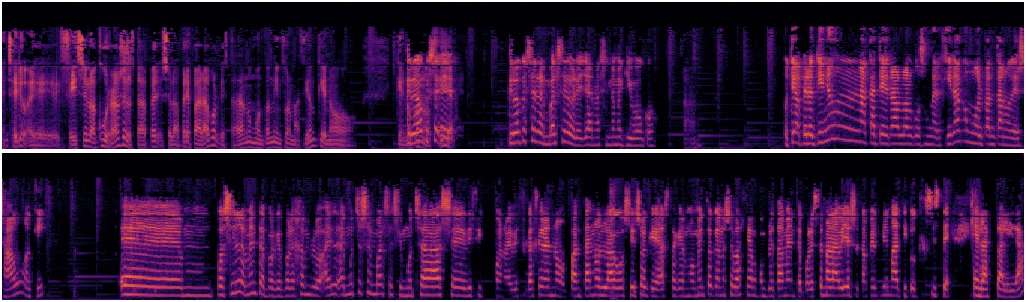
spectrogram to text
en serio, eh, Face se lo ha currado, se lo, está, pre- se lo ha preparado porque está dando un montón de información que no, que no creo, que se- creo que es el embalse de Orellana, si no me equivoco. Ah, Hostia, pero tiene una catedral o algo sumergida como el pantano de Sau aquí. Eh, posiblemente, porque por ejemplo, hay, hay muchos embalses y muchas bueno, edificaciones, no, pantanos, lagos y eso que hasta que el momento que no se vacían completamente por este maravilloso cambio climático que existe en la actualidad,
